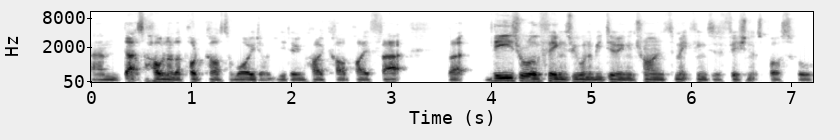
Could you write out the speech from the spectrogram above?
Um, that's a whole other podcast of why you don't be doing high carb, high fat. But these are all the things we want to be doing and trying to make things as efficient as possible.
